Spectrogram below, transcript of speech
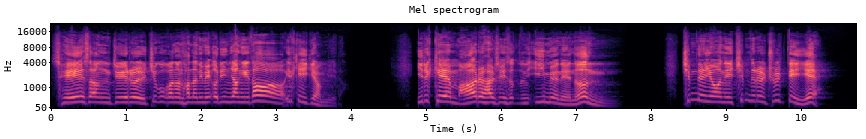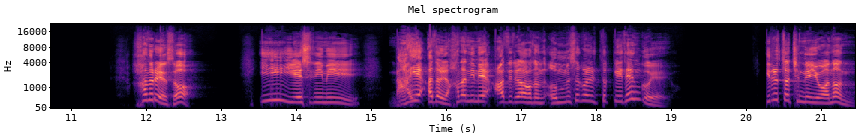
세상 죄를 지고 가는 하나님의 어린 양이다. 이렇게 얘기를 합니다. 이렇게 말을 할 수 있었던 이면에는 침례 요한이 침례를 줄 때에 하늘에서 이 예수님이 나의 아들, 하나님의 아들이라는 음성을 듣게 된 거예요. 이렇듯 침례 요한은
